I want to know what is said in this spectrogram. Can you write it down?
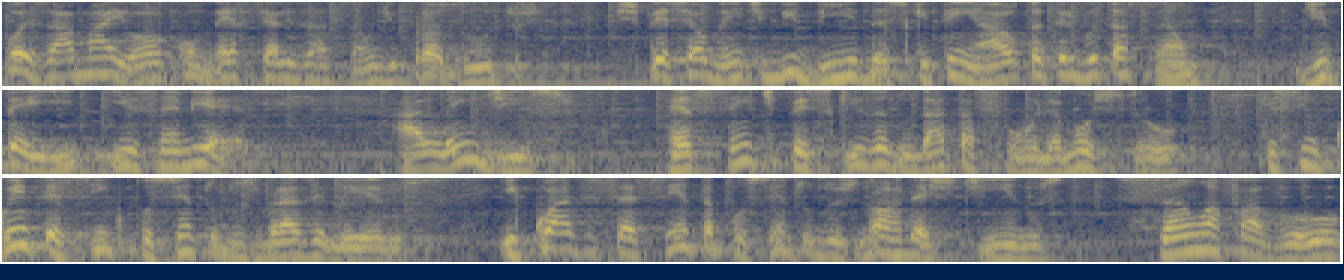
pois há maior comercialização de produtos, especialmente bebidas que têm alta tributação de IPI e ICMS. Além disso, recente pesquisa do Datafolha mostrou que 55% dos brasileiros e quase 60% dos nordestinos são a favor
